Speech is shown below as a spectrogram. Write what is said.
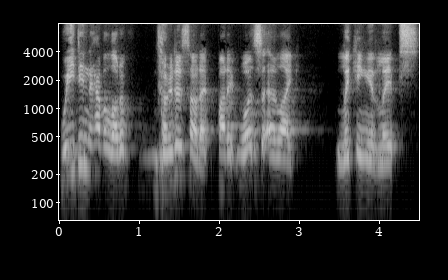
we didn't have a lot of notice on it, but it was uh, like licking your lips.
